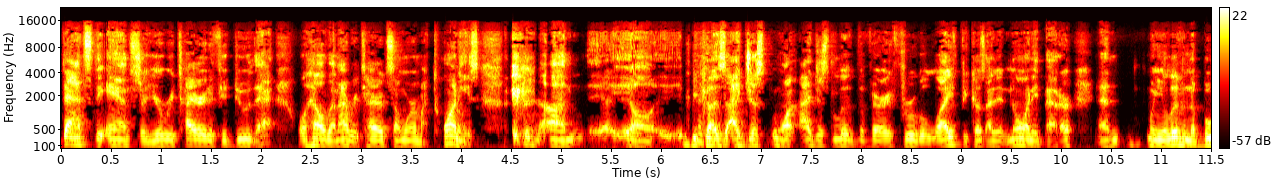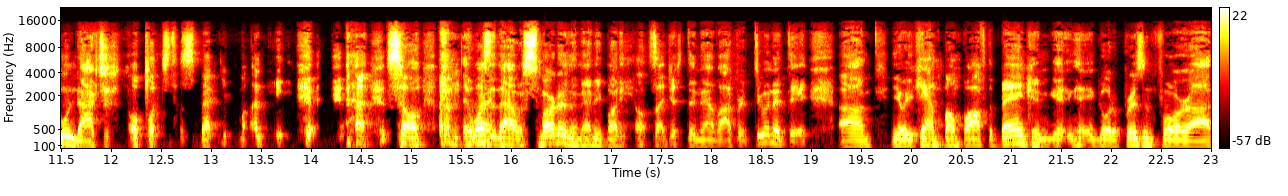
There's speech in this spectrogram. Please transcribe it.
that's the answer. You're retired if you do that. Well, hell, then I retired somewhere in my twenties, um, you know, because I just want, I just lived a very frugal life because I didn't know any better. And when you live in the boondocks, there's no place to spend your money. so it wasn't that I was smarter than anybody else. I just didn't have opportunity. Um, you know, you can't bump off the bank and, get, and go to prison for uh,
